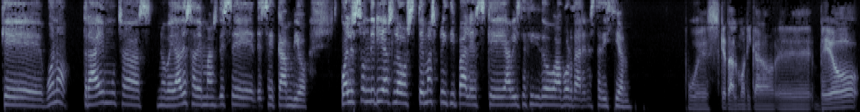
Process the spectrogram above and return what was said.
que, bueno, trae muchas novedades además de ese, de ese cambio. ¿Cuáles son, dirías, los temas principales que habéis decidido abordar en esta edición? Pues, ¿qué tal, Mónica? Eh, veo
